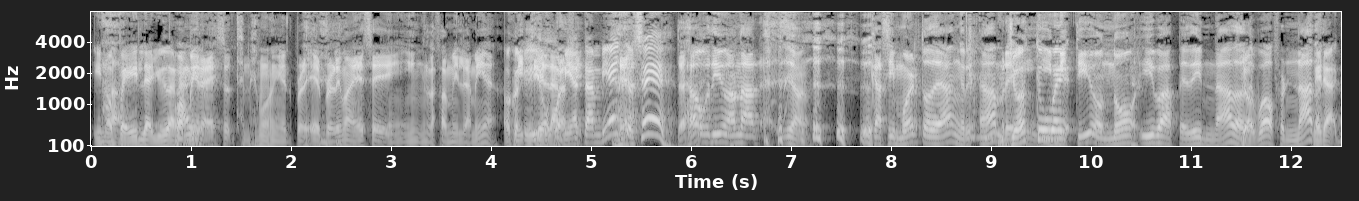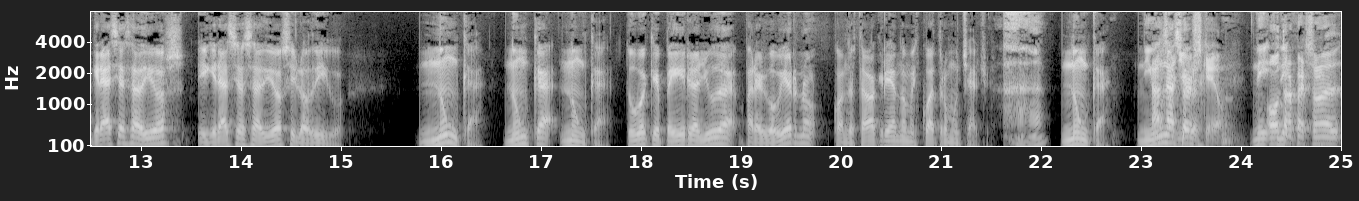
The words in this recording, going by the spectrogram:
y no pedirle ayuda a pues nadie. mira, eso tenemos el, problema ese en, la familia mía. y en la mía también, yo sé. casi muerto de hambre. Yo estuve, y mi tío no iba a pedir nada de welfare, nada. Mira, gracias a Dios, y gracias a Dios y lo digo, nunca, nunca, nunca tuve que pedir ayuda para el gobierno cuando estaba criando mis cuatro muchachos. Nunca. Ni una sola, ni, Otra persona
